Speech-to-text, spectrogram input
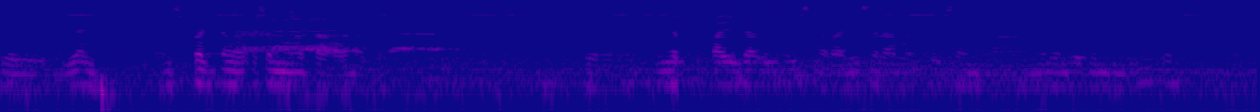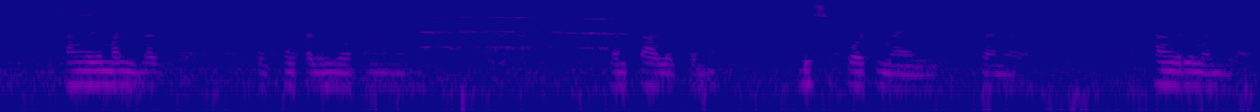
So yan. Inspired lang ako sa mga tao na to. So ingat po tayo lagi guys maraming salamat po sa mga manonood ng video nito Hungry Man Vlog po kalimutang mag-follow po no? please support my channel Hungry Man Vlog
